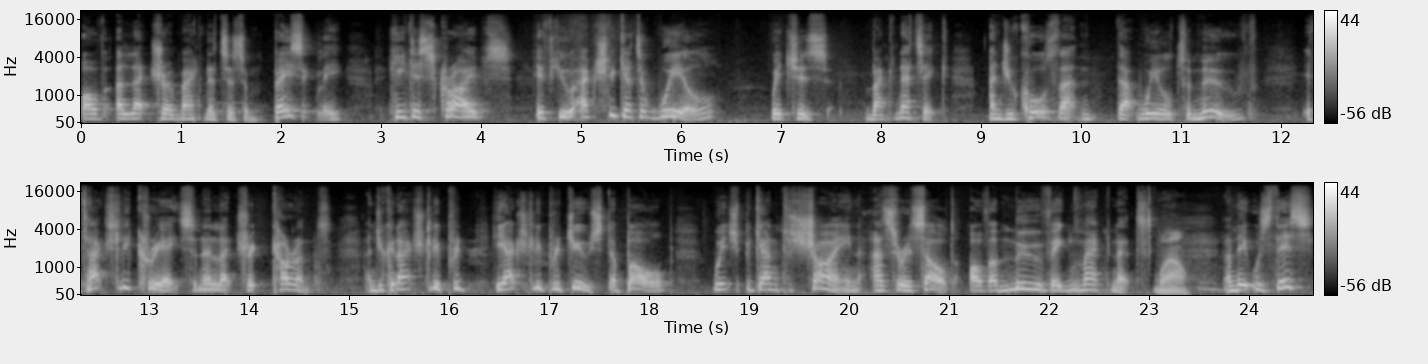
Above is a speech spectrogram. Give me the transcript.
of electromagnetism. Basically, he describes if you actually get a wheel which is magnetic and you cause that, that wheel to move, it actually creates an electric current. And you can actually, pro- he actually produced a bulb which began to shine as a result of a moving magnet. Wow. And it was this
